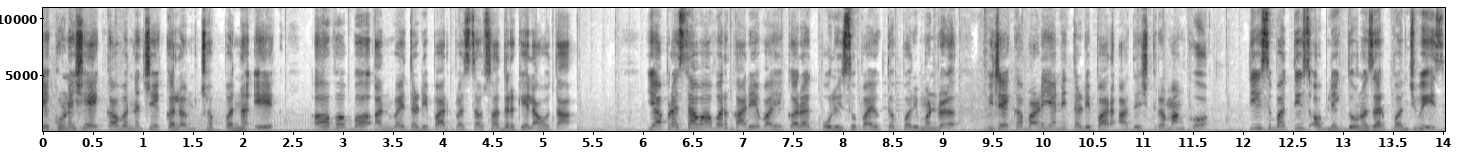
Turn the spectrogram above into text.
एकोणीसशे एक्कावन्नचे कलम छप्पन्न एक अ व ब अन्वय तडीपार प्रस्ताव सादर केला होता. या प्रस्तावावर कार्यवाही करत पोलीस उपायुक्त परिमंडळ विजय कबाडे यांनी तडीपार आदेश क्रमांक तीस बत्तीस ऑब्लिक दोन हजार पंचवीस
